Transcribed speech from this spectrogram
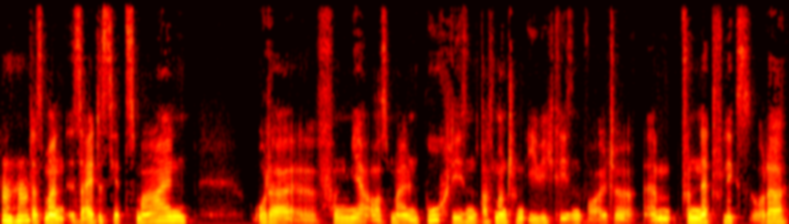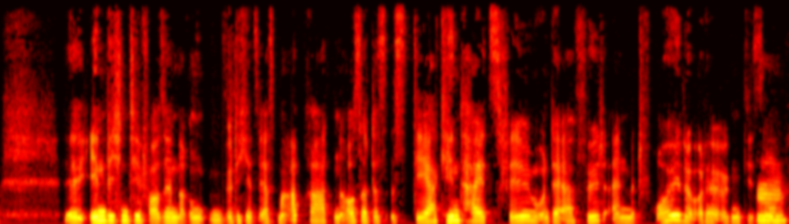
Mhm. Dass man, sei es jetzt malen, oder äh, von mir aus mal ein Buch lesen, was man schon ewig lesen wollte, ähm, von Netflix oder äh, ähnlichen TV-Sendungen würde ich jetzt erstmal abraten, außer das ist der Kindheitsfilm und der erfüllt einen mit Freude oder irgendwie so. Mhm.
